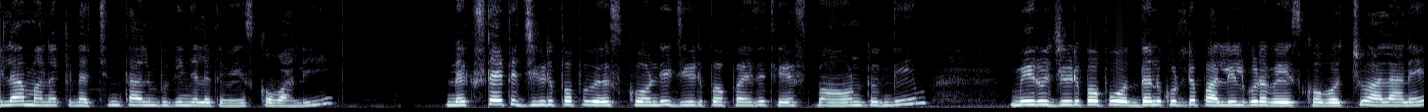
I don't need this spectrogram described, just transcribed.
ఇలా మనకి నచ్చిన తాలింపు గింజలు అయితే వేసుకోవాలి. నెక్స్ట్ అయితే జీడిపప్పు వేసుకోండి. జీడిపప్పు అయితే టేస్ట్ బాగుంటుంది. మీరు జీడిపప్పు వద్దనుకుంటే పల్లీలు కూడా వేసుకోవచ్చు. అలానే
